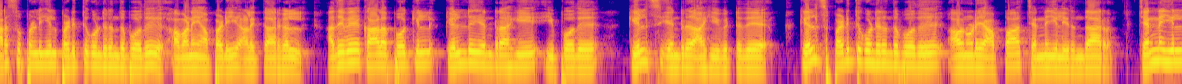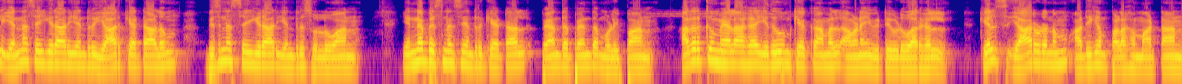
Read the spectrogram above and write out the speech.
அரசு பள்ளியில் படித்து கொண்டிருந்த போது அவனை அப்படி அழைத்தார்கள். அதுவே காலப்போக்கில் கெல்டு என்றாகி இப்போது கெல்ஸ் என்று ஆகிவிட்டது. கெல்ஸ் படித்து கொண்டிருந்தபோது அவனுடைய அப்பா சென்னையில் இருந்தார். சென்னையில் என்ன செய்கிறார் என்று யார் கேட்டாலும் பிசினஸ் செய்கிறார் என்று சொல்லுவான். என்ன பிசினஸ் என்று கேட்டால் பேந்த பேந்த முழிப்பான். அதற்கு மேலாக எதுவும் கேட்காமல் அவனை விட்டு விடுவார்கள். கெல்ஸ் யாருடனும் அதிகம் பழக மாட்டான்.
